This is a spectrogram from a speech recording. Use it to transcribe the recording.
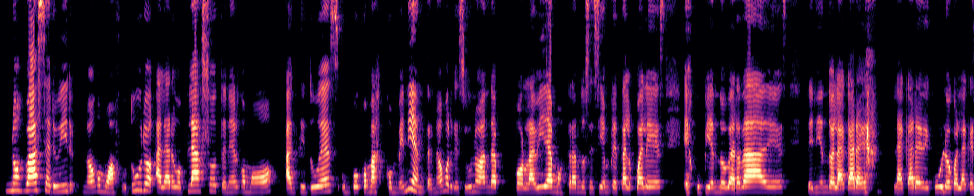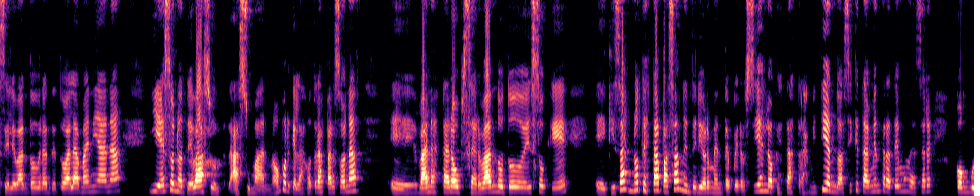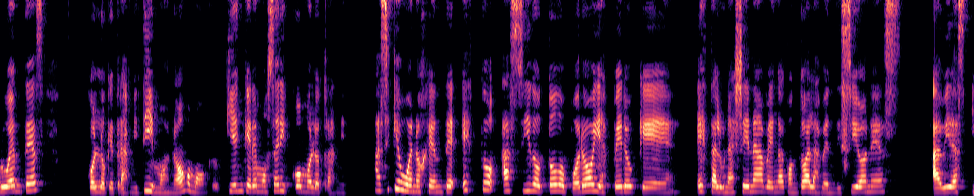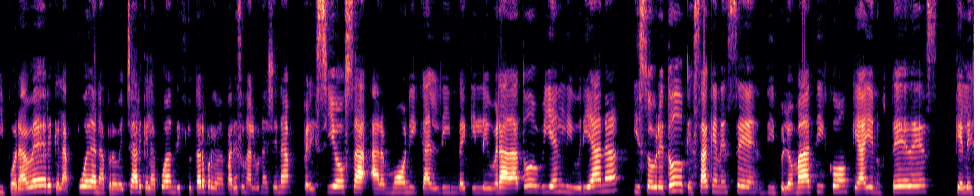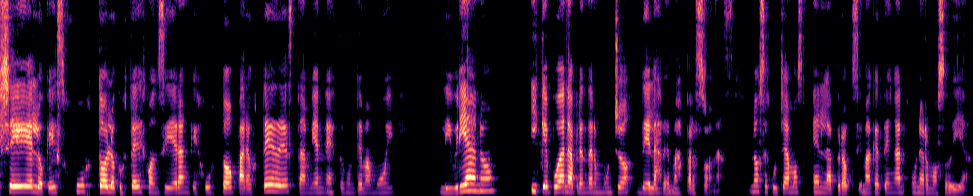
nos va a servir, ¿no? Como a futuro, a largo plazo, tener como actitudes un poco más convenientes, ¿no? Porque si uno anda por la vida mostrándose siempre tal cual es, escupiendo verdades, teniendo la cara, la cara de culo con la que se levantó durante toda la mañana, y eso no te va a, sumar, ¿no? Porque las otras personas eh, van a estar observando todo eso que eh, quizás no te está pasando interiormente, pero sí es lo que estás transmitiendo. Así que también tratemos de ser congruentes con lo que transmitimos, ¿no? Como quién queremos ser y cómo lo transmitimos. Así que bueno, gente, esto ha sido todo por hoy. Espero que esta luna llena venga con todas las bendiciones habidas y por haber, que la puedan aprovechar, que la puedan disfrutar, porque me parece una luna llena preciosa, armónica, linda, equilibrada, todo bien libriana y sobre todo que saquen ese diplomático que hay en ustedes, que les llegue lo que es justo, lo que ustedes consideran que es justo para ustedes. También esto es un tema muy libriano y que puedan aprender mucho de las demás personas. Nos escuchamos en la próxima. Que tengan un hermoso día.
